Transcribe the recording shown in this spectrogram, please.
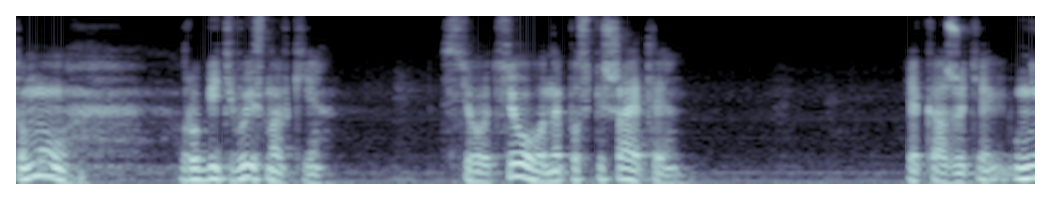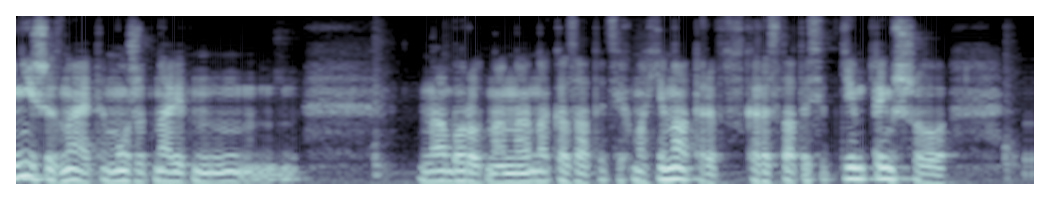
Тому робіть висновки з цього цього, не поспішайте. Як кажуть, умніші, знаєте, можуть навіть наоборот на, на, наказати цих махінаторів, скористатися тим, тим що е,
